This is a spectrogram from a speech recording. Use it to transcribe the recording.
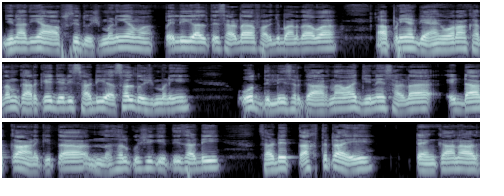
ਜਿਨ੍ਹਾਂ ਦੀਆਂ ਆਪਸੀ ਦੁਸ਼ਮਣੀਆਂ ਵਾ, ਪਹਿਲੀ ਗੱਲ ਤੇ ਸਾਡਾ ਫਰਜ਼ ਬਣਦਾ ਵਾ ਆਪਣੀਆਂ ਗੈਂਗ ਵਾਰਾਂ ਖਤਮ ਕਰਕੇ ਜਿਹੜੀ ਸਾਡੀ ਅਸਲ ਦੁਸ਼ਮਣੀ ਉਹ ਦਿੱਲੀ ਸਰਕਾਰ ਨਾਲ ਵਾ, ਜਿਨੇ ਸਾਡਾ ਐਡਾ ਘਾਣ ਕੀਤਾ, ਨਸਲਕੁਸ਼ੀ ਕੀਤੀ ਸਾਡੀ, ਸਾਡੇ ਤਖਤ ਢਾਏ ਟੈਂਕਾਂ ਨਾਲ,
